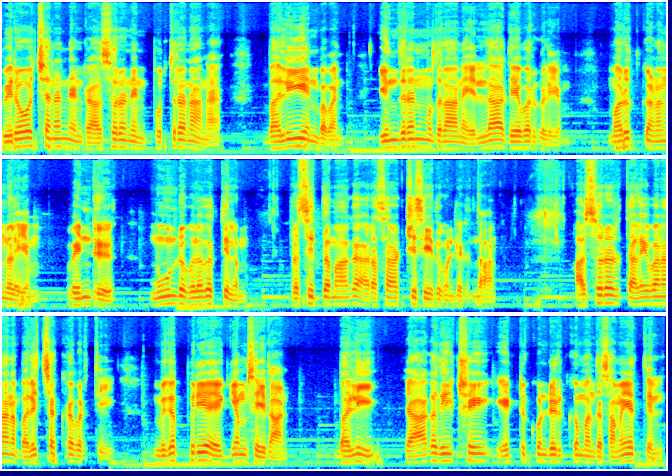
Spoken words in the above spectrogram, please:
விரோச்சனன் என்ற அசுரனின் புத்திரனான பலி என்பவன் இந்திரன் முதலான எல்லா தேவர்களையும் மருத்கணங்களையும் வென்று மூன்று உலகத்திலும் பிரசித்தமாக அரசாட்சி செய்து கொண்டிருந்தான். அசுரர் தலைவனான பலி சக்கரவர்த்தி மிகப்பெரிய யஜ்யம் செய்தான். பலி யாகதீட்சை ஏற்றுக்கொண்டிருக்கும் அந்த சமயத்தில்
